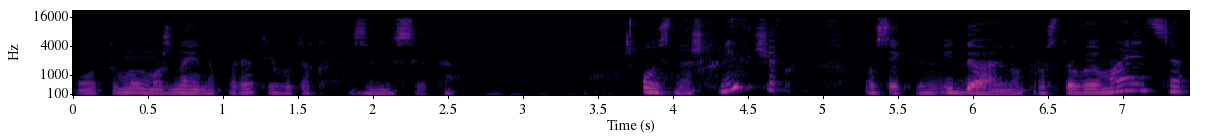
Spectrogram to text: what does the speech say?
От, тому можна і наперед його так замісити. Ось наш хлібчик, ось як він ідеально просто виймається.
